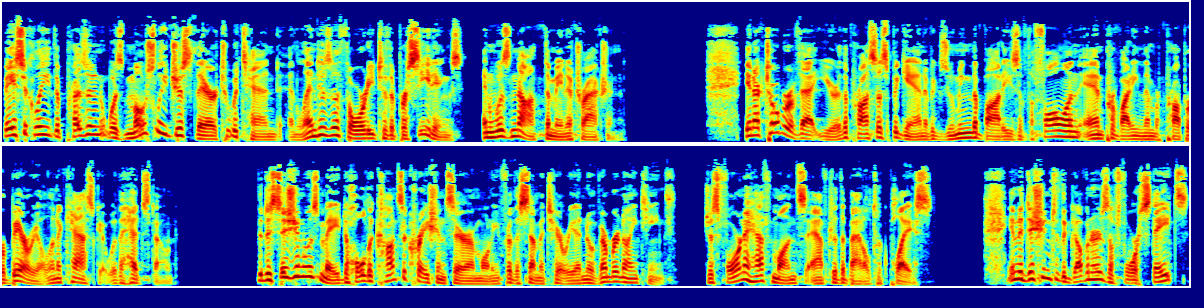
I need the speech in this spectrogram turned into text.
Basically, the president was mostly just there to attend and lend his authority to the proceedings and was not the main attraction. In October of that year, the process began of exhuming the bodies of the fallen and providing them a proper burial in a casket with a headstone. The decision was made to hold a consecration ceremony for the cemetery on November 19th, just four and a half months after the battle took place. In addition to the governors of four states,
